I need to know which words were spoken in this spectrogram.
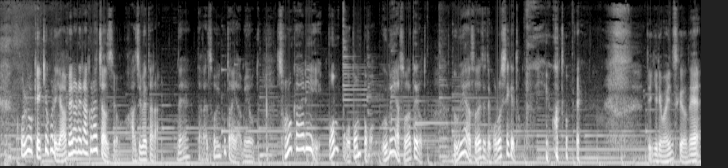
これを結局ねやめられなくなっちゃうんですよ。始めたら。ね。だからそういうことはやめようと。その代わりポンポコポンポコ梅や育てろと。梅や育てて殺してけと。いうことで。できればいいんですけどね、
